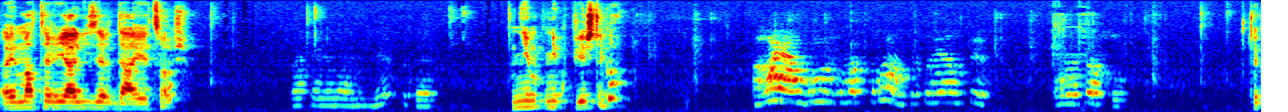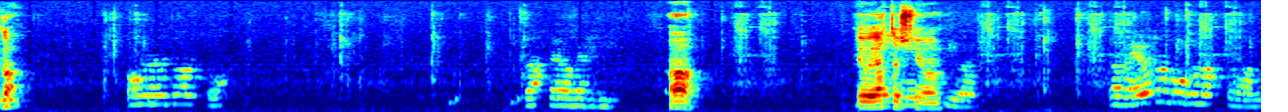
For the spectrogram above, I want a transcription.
Ej, materializer daje coś? Co? Nie, nie kupiłeś tego? Aha, ja mam dużo zmartowałem, tylko ja mam tych. One dosu. Czego? One dosu. Laserowe drzwi. A. Jo, ja też nie mam. Kupiłem. Dobra, ja już mam był wymaksowany.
